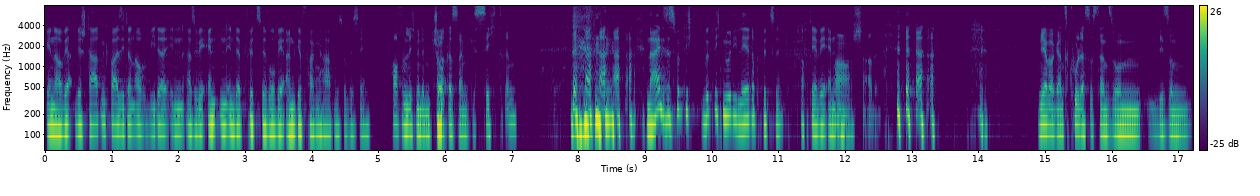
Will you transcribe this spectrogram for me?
Genau, wir, wir starten quasi dann auch wieder in, also wir enden in der Pfütze, wo wir angefangen haben, so gesehen. Hoffentlich mit dem Joker oh. seinem Gesicht drin. Nein, es ist wirklich, wirklich nur die leere Pfütze, auf der wir enden. Oh, schade. Nee, aber ganz cool, dass es dann so ein, wie so ein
